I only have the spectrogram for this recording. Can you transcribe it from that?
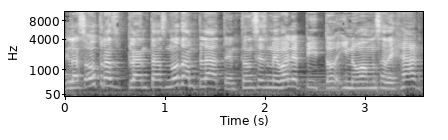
las otras plantas no dan plata, entonces me vale pito y no vamos a dejar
